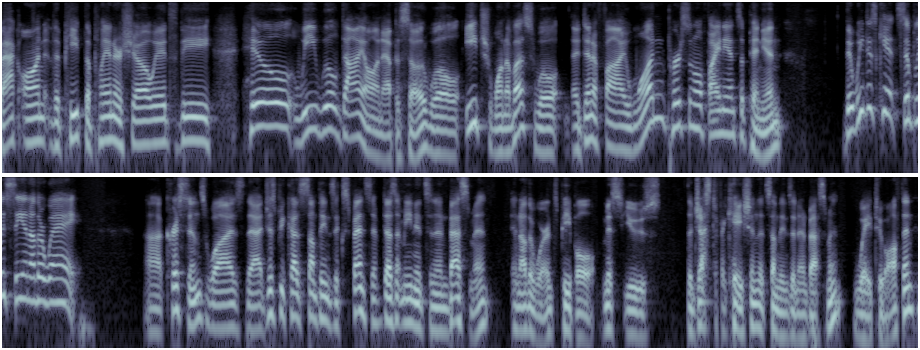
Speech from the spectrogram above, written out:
Back on the Pete the Planner show. It's the Hill We Will Die On episode. Well, each one of us will identify one personal finance opinion that we just can't simply see another way. Uh, Kristen's was that just because something's expensive doesn't mean it's an investment. In other words, people misuse the justification that something's an investment way too often.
